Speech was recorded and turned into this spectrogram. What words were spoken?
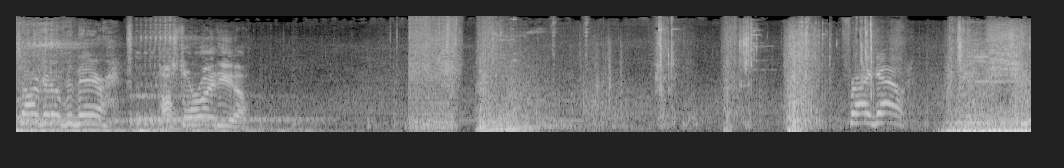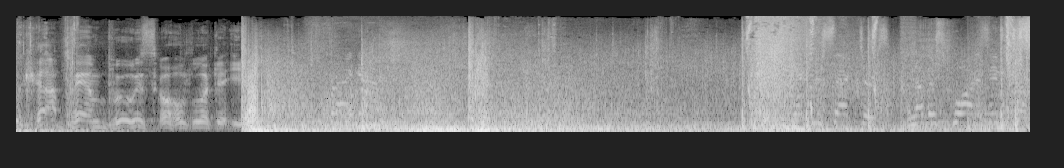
Target over there. Hostile right here. Frag out. You got bamboozled. Look at you. Frag out. Your sectors. Another squad is incoming.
